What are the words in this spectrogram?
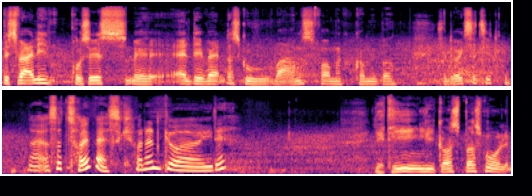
besværlig proces med alt det vand, der skulle varmes, for at man kunne komme i bad. Så det var ikke så tit. Nej, og så tøjvask. Hvordan gjorde I det? Ja, det er egentlig et godt spørgsmål.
